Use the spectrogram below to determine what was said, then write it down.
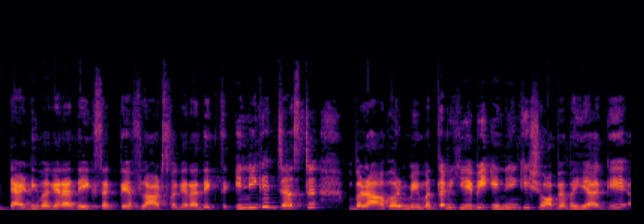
टैडी वगैरह देख सकते हैं फ्लावर्स वगैरह देख सकते इन्हीं के जस्ट बराबर में मतलब ये भी इन्हीं की शॉप है भैया की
